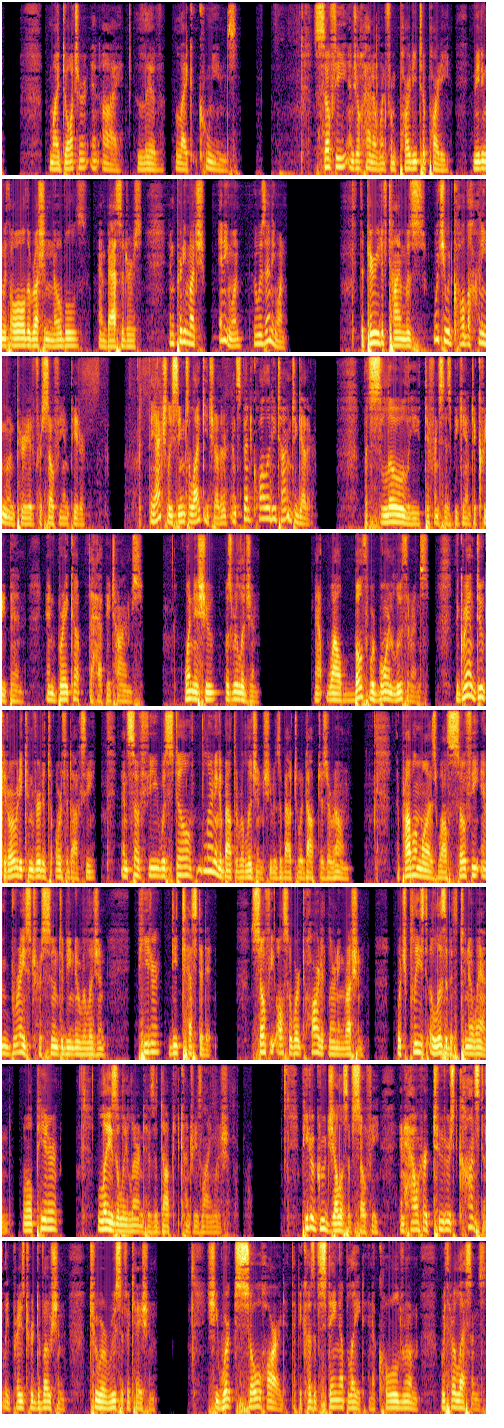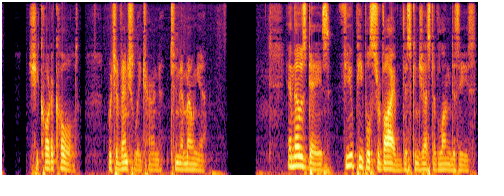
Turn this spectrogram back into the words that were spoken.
My daughter and I live like queens. Sophie and Johanna went from party to party, meeting with all the Russian nobles, ambassadors, and pretty much anyone who was anyone. The period of time was what you would call the honeymoon period for Sophie and Peter. They actually seemed to like each other and spent quality time together. But slowly differences began to creep in and break up the happy times. One issue was religion. Now, while both were born Lutherans, the Grand Duke had already converted to Orthodoxy, and Sophie was still learning about the religion she was about to adopt as her own. The problem was, while Sophie embraced her soon-to-be new religion, Peter detested it. Sophie also worked hard at learning Russian, which pleased Elizabeth to no end, while Peter lazily learned his adopted country's language. Peter grew jealous of Sophie and how her tutors constantly praised her devotion to her Russification. She worked so hard that because of staying up late in a cold room with her lessons, she caught a cold, which eventually turned to pneumonia. In those days, few people survived this congestive lung disease.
